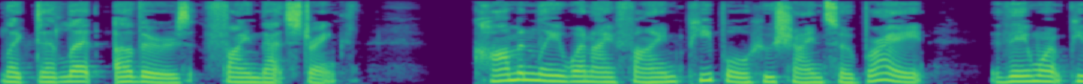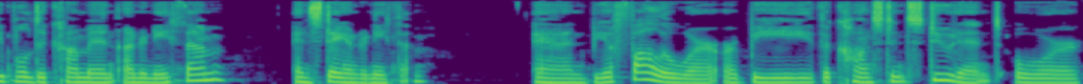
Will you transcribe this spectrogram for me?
like to let others find that strength. Commonly, when I find people who shine so bright, they want people to come in underneath them and stay underneath them and be a follower or be the constant student or,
